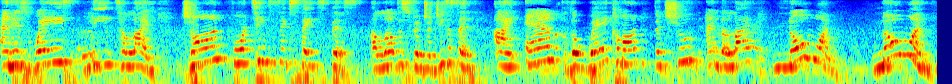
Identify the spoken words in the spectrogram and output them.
and his ways lead to life. John 14, 6 states this. I love the scripture. Jesus said, I am the way, come on, the truth and the life. No one, no one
